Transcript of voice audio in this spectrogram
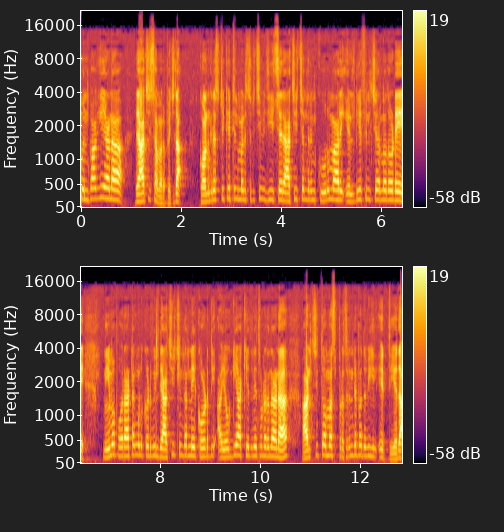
മുൻപാകെയാണ് രാജി സമർപ്പിച്ചത്. കോൺഗ്രസ് ടിക്കറ്റിൽ മത്സരിച്ച് വിജയിച്ച രാജീവ് ചന്ദ്രൻ കൂറുമാറി എൽ ഡി എഫിൽ ചേർന്നതോടെ നിയമ പോരാട്ടങ്ങൾക്കൊടുവിൽ രാജീവ് ചന്ദ്രനെ കോടതി അയോഗ്യയാക്കിയതിനെ തുടർന്നാണ് ആൻസി തോമസ് പ്രസിഡന്റ് പദവിയിൽ എത്തിയത്.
